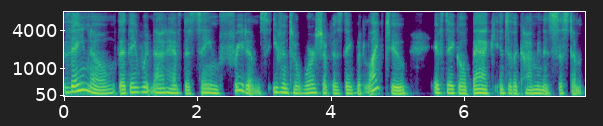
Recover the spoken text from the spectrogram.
they know that they would not have the same freedoms, even to worship as they would like to, if they go back into the communist system.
